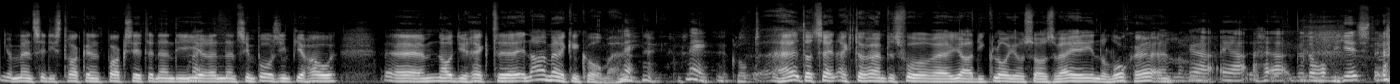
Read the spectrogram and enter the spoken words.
mensen die strak in het pak zitten en die hier een, een symposiumpje houden, eh, nou direct eh, in aanmerking komen. Hè? Nee, nee, klopt. Hè, dat zijn echte ruimtes voor eh, ja, die klojo's zoals wij in de log. Hè? En, Ja, ja, ja, de, de hobbyisten.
